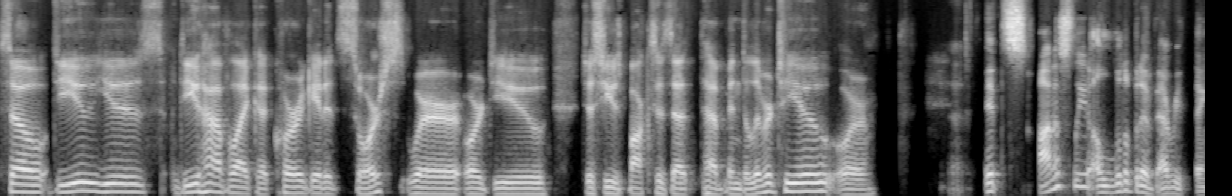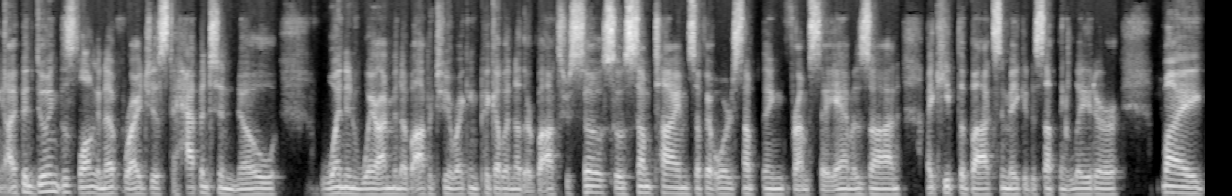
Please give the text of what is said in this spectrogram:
So, do you use do you have like a corrugated source where or do you just use boxes that have been delivered to you or uh? it's honestly a little bit of everything. I've been doing this long enough where I just happen to know when and where I'm in an opportunity where I can pick up another box or so. So sometimes if I order something from, say, Amazon, I keep the box and make it to something later. My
